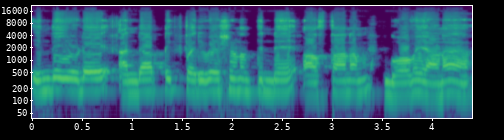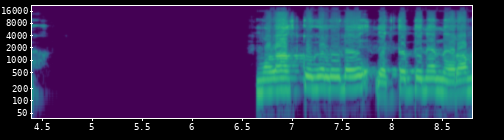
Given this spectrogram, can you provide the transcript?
ഇന്ത്യയുടെ അന്റാർട്ടിക് പരിവേഷണത്തിന്റെ ആസ്ഥാനം ഗോവയാണ്. മൊളാസ്കുകളുടെ രക്തത്തിന് നിറം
